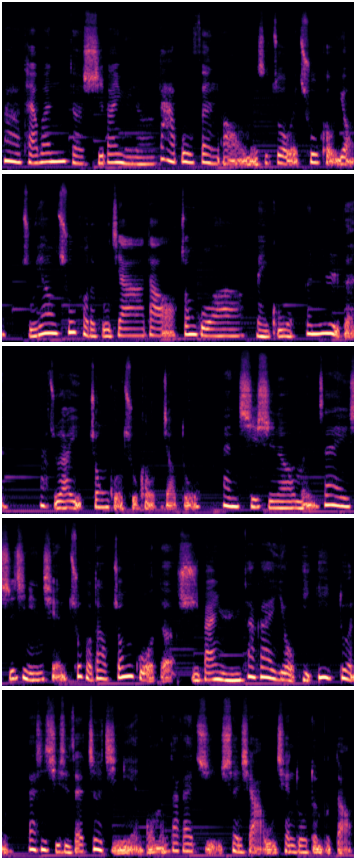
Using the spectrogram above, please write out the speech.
那台湾的石斑鱼呢，大部分哦，我们是作为出口用，主要出口的国家到中国啊、美国跟日本。那主要以中国出口比较多。但其实呢，我们在十几年前出口到中国的石斑鱼大概有一亿吨。但是其实，在这几年，我们大概只剩下五千多吨不到。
